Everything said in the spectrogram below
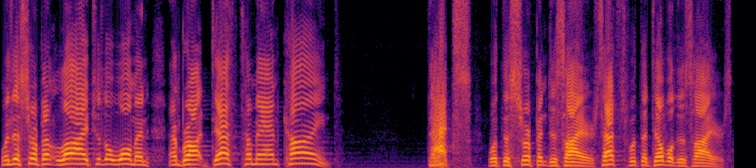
when the serpent lied to the woman and brought death to mankind. That's what the serpent desires. That's what the devil desires.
